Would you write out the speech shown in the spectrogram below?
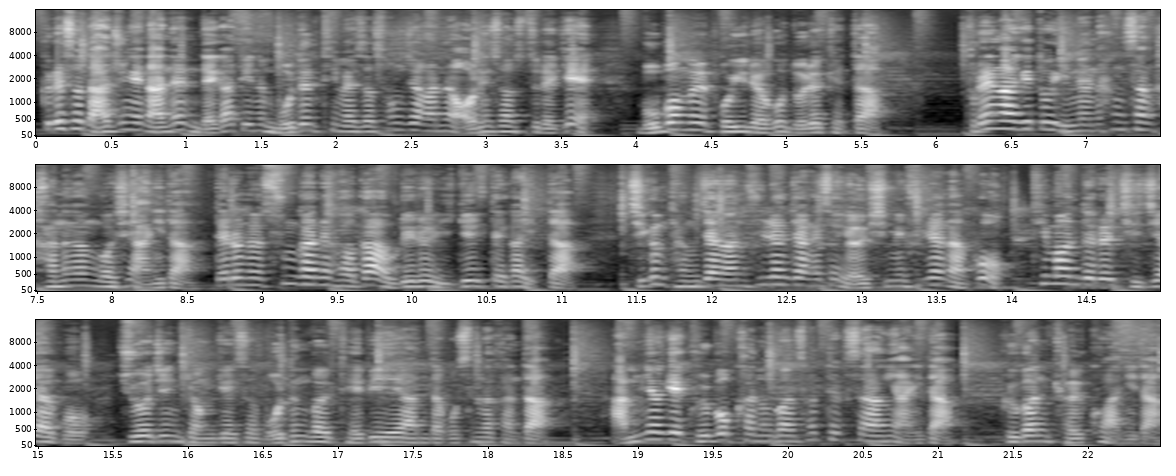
그래서 나중에 나는 내가 뛰는 모든 팀에서 성장하는 어린 선수들에게 모범을 보이려고 노력했다. 불행하게도 이는 항상 가능한 것이 아니다. 때로는 순간의 화가 우리를 이길 때가 있다. 지금 당장은 훈련장에서 열심히 훈련하고 팀원들을 지지하고 주어진 경기에서 모든 걸 대비해야 한다고 생각한다. 압력에 굴복하는 건 선택사항이 아니다. 그건 결코 아니다.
